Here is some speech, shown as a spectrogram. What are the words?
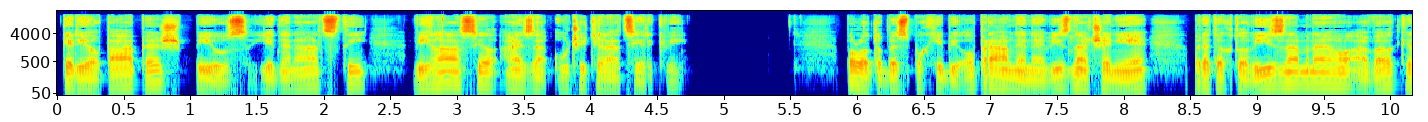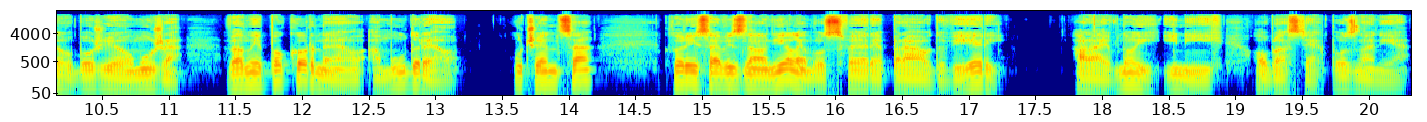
keď jeho pápež Pius XI vyhlásil aj za učiteľa cirkvy. Bolo to bez pochyby oprávnené vyznačenie pre tohto významného a veľkého Božieho muža, veľmi pokorného a múdreho, učenca, ktorý sa vyznal nielen vo sfére práv viery, ale aj v mnohých iných oblastiach poznania,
